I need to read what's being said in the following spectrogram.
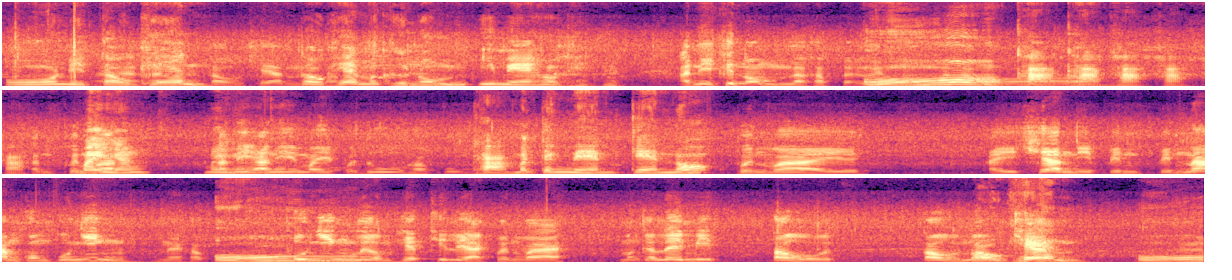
โอ้นี่เต่าแค้นเต่าแค้นเต่าแค้นมันคือนมอีแม่เฮาแท้อันนี้คือนมแหละครับโอ้เนนมนะครับค่ะค่ะค่ะค่ะค่ะอันเพิ่นไม่ว่าหยังไม่อันหยันี้งอันนี้ไม่ประดูครับผมค่ะ มันจังแน่นแกนเนาะเพิ่นว่าไอ้ไอ้แค้นนี่เป็นเป็นน้ำของผู้หญิงนะครับโอ้ผู้หญิงเริ่มเฮ็ดที่แรกเพิ่นว่า มันก็เลยมีเต่าเต่านเต่ากแค้นโอ้เอ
